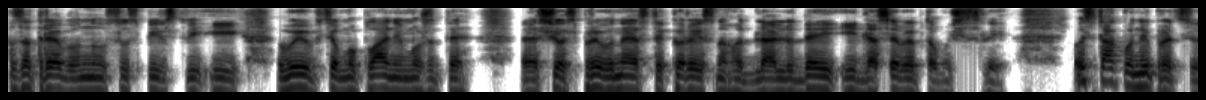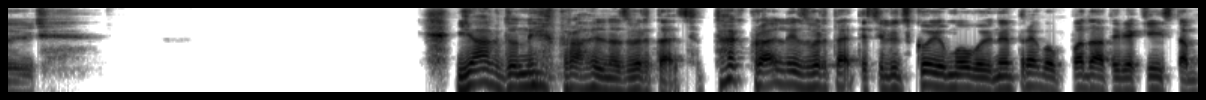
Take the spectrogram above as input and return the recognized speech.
затребувана в суспільстві, і ви в цьому плані можете е, щось привнести корисного для людей і для себе в тому числі. Ось так вони працюють. Як до них правильно звертатися? Так правильно і звертайтеся людською мовою. Не треба впадати в якийсь там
